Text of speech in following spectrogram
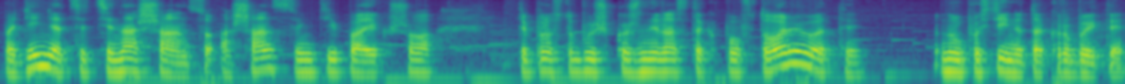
падіння це ціна шансу. А шанс він, типа, якщо ти просто будеш кожен раз так повторювати, ну, постійно так робити,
